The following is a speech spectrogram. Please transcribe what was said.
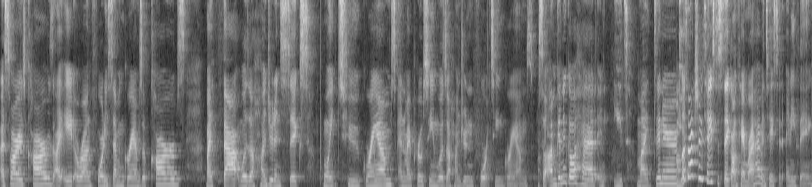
As far as carbs, I ate around 47 grams of carbs. My fat was 106 0.2 grams and my protein was 114 grams. So I'm gonna go ahead and eat my dinner. Let's actually taste the steak on camera. I haven't tasted anything.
